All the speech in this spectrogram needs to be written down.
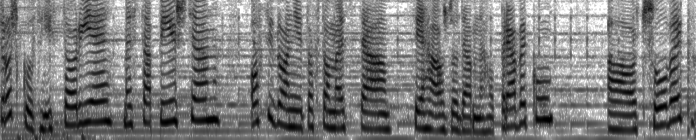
Trošku z histórie mesta Piešťan. Osídlenie tohto mesta siaha až do dávneho praveku. Človek,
